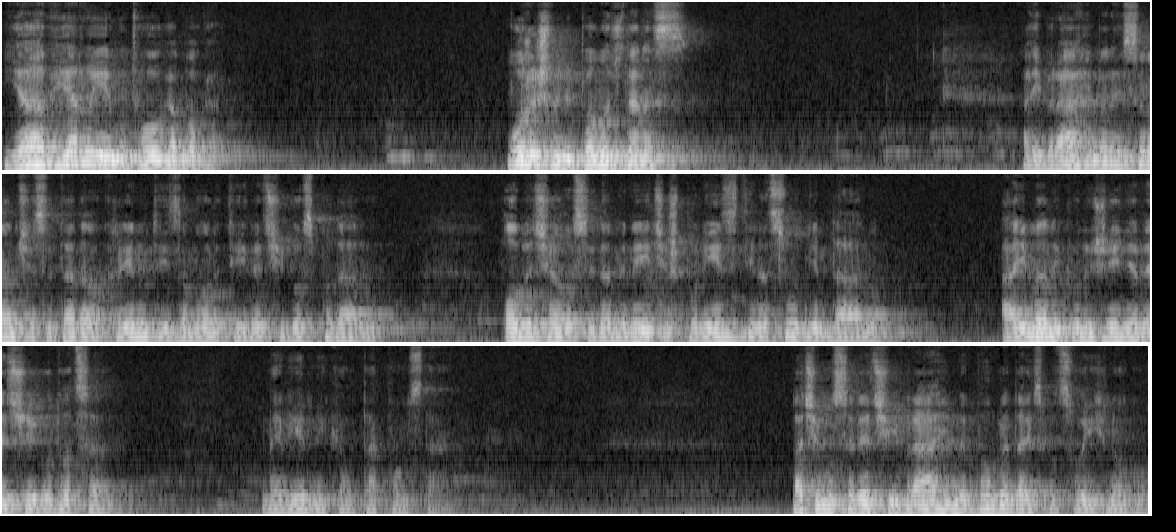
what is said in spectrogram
ja vjerujem u tvoga Boga. Možeš li mi pomoći danas? A Ibrahim, a.s. će se tada okrenuti i zamoliti i reći gospodaru, obećao si da me nećeš poniziti na sudnjem danu, a ima li poniženja većeg od oca nevjernika u takvom stanju? Pa će mu se reći Ibrahime pogleda ispod svojih nogu.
